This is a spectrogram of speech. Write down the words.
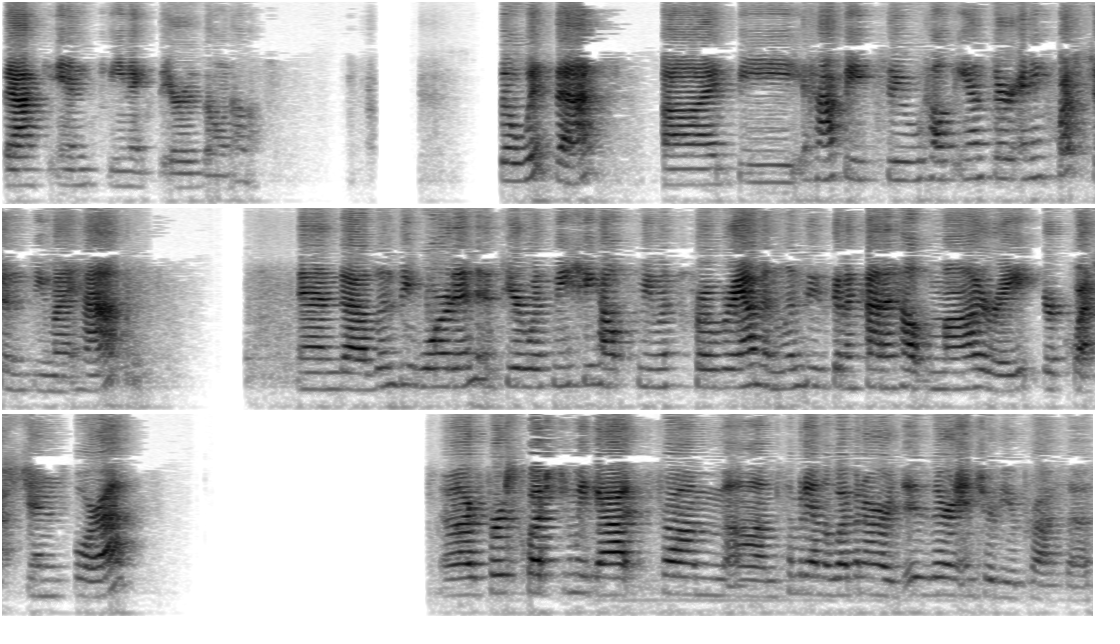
back in Phoenix, Arizona. So with that, I'd be happy to help answer any questions you might have. And uh, Lindsay Warden is here with me. She helps me with the program, and Lindsay's going to kind of help moderate your questions for us. Our first question we got from um, somebody on the webinar is, is there an interview process?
